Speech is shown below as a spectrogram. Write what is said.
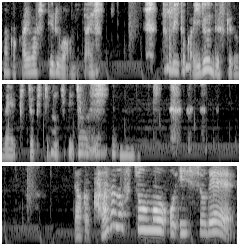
なんか会話してるわ、みたいな。鳥とかいるんですけどね、ピチョピチョピチョピチョ。うんうんうんなんか体の不調も一緒で、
